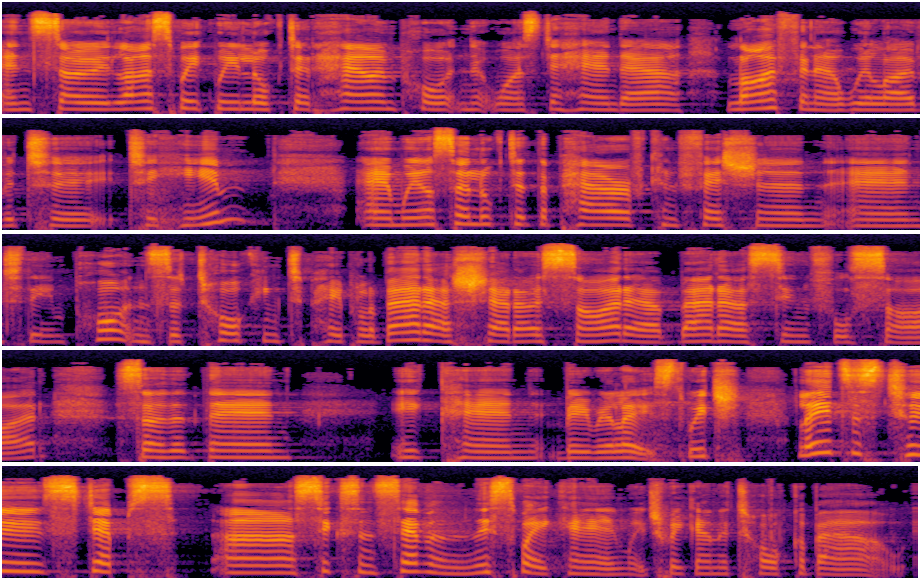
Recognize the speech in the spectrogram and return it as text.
And so last week we looked at how important it was to hand our life and our will over to, to Him. And we also looked at the power of confession and the importance of talking to people about our shadow side, our, about our sinful side, so that then it can be released. Which leads us to steps uh, six and seven this weekend, which we're going to talk about.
